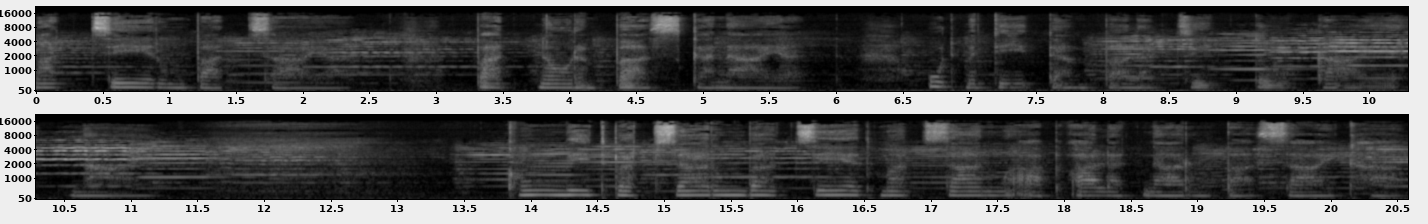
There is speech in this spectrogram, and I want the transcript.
matserum batsayat. Bat Noren Paskanaya ut meditam palacitukaya naya. Kumbit patsarum batsiet matsanu ab alat narum pasaikat.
